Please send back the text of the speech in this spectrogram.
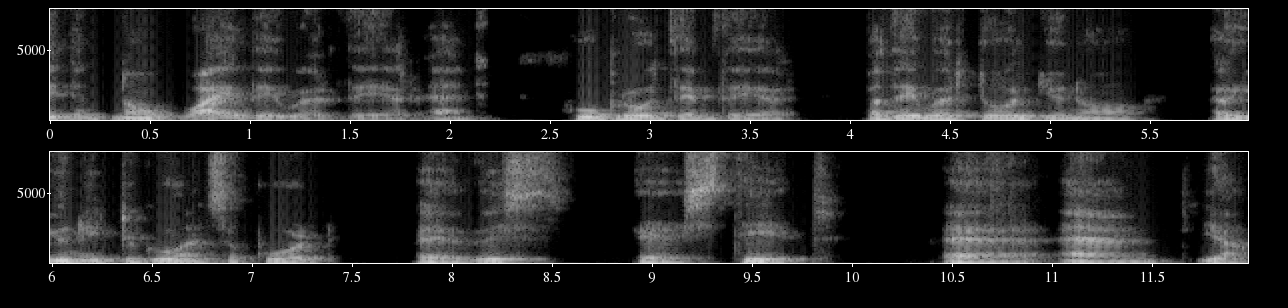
didn't know why they were there and who brought them there, but they were told, you know, uh, you need to go and support uh, this uh, state. Uh, and yeah,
